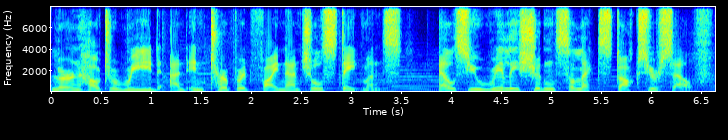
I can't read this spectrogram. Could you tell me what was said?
learn how to read and interpret financial statements, else you really shouldn't select stocks yourself.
